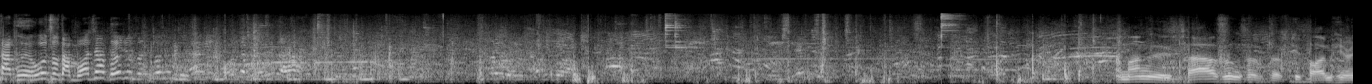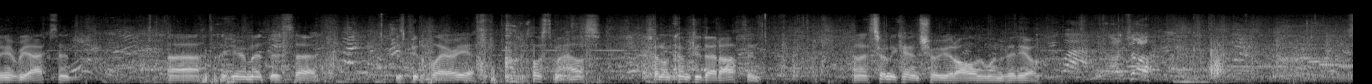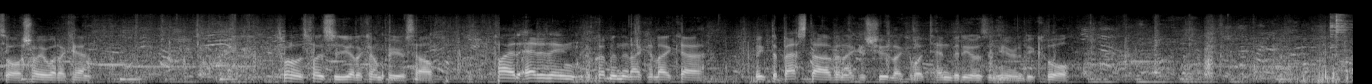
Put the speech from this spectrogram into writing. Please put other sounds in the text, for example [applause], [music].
大腿或者打摩擦得就是都是摩擦的，摩擦的。 Among the thousands of uh, people, I'm hearing every accent. Uh, I hear them at this uh, this beautiful area [coughs] close to my house, which I don't come to that often, and I certainly can't show you it all in one video. So I'll show you what I can. It's one of those places you got to come for yourself. If I had editing equipment that I could like uh, make the best of, and I could shoot like about 10 videos in here, and it'd be cool. I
